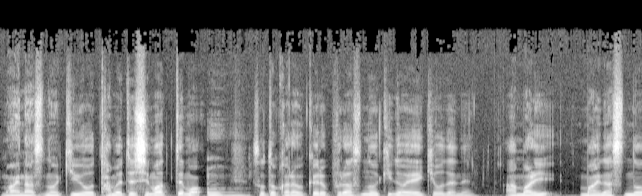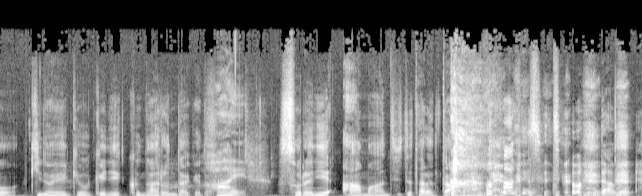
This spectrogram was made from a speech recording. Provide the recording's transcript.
マイナスの気を溜めてしまっても、うんうん。外から受けるプラスの気の影響でねあまりマイナスの気の影響を受けにくくなるんだけど、はい。それに甘んじてたらダメなんだよね。ダメ。だか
